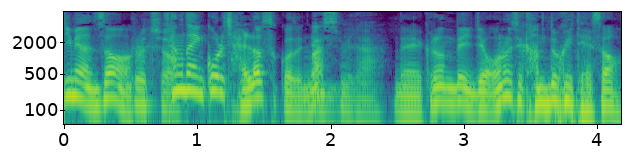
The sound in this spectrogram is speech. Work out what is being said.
뛰면서 그렇죠. 상당히 골을 잘 넣었었거든요. 맞습니다. 네, 그런데 이제 어느새 감독이 돼서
